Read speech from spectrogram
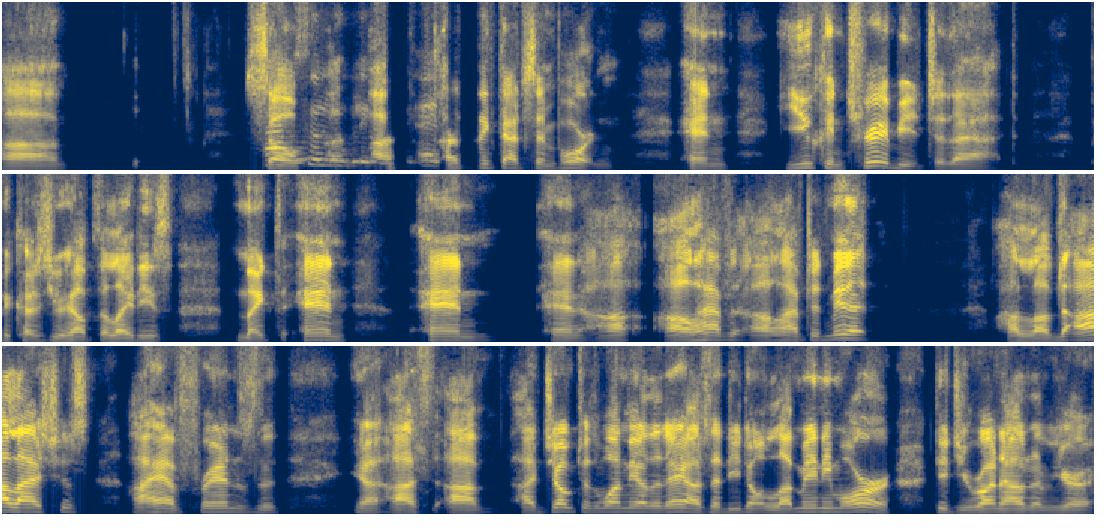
Uh, so Absolutely. I, I, think that's important. And you contribute to that because you help the ladies make the, and and and I'll, I'll have I'll have to admit I love the eyelashes. I have friends that yeah, I, I, I joked with one the other day. I said, "You don't love me anymore, or did you run out of your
